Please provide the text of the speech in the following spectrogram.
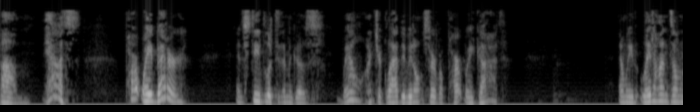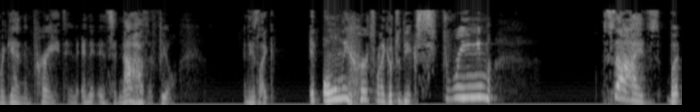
um, yeah, it's part way better. And Steve looked at him and goes, well, aren't you glad that we don't serve a part way God? And we laid hands on him again and prayed and, and, and said, now how's it feel? And he's like, it only hurts when I go to the extreme sides, but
